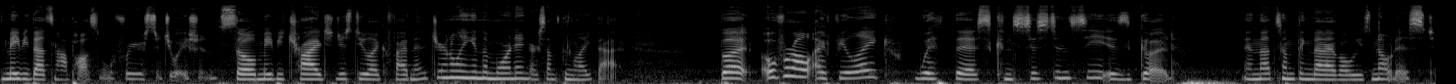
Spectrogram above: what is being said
maybe that's not possible for your situation. So maybe try to just do like a five minute journaling in the morning or something like that. But overall, I feel like with this, consistency is good. And that's something that I've always noticed.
